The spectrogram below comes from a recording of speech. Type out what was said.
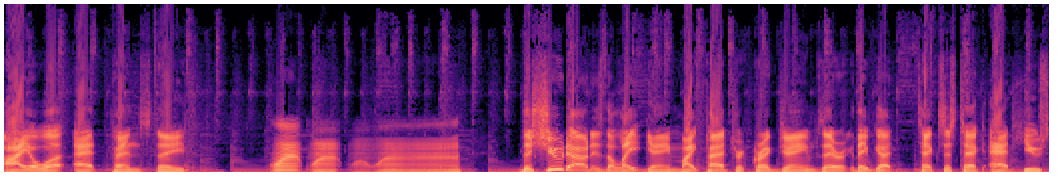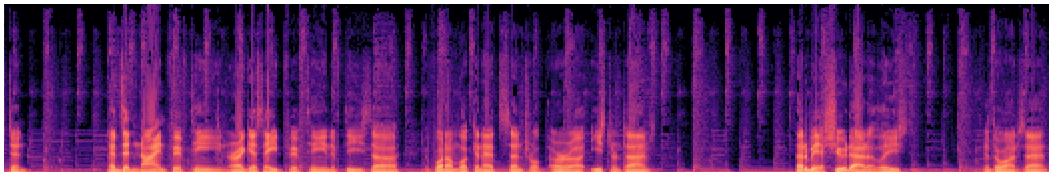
Iowa at Penn State. Wah, wah, wah, the shootout is the late game. Mike Patrick, Craig James, they're, they've got Texas Tech at Houston. That's at 9:15 or I guess 8:15 if these uh if what I'm looking at central or uh, eastern times. That'd be a shootout at least. You have to watch that.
